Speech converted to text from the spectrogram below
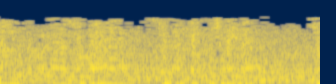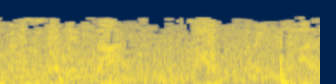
काम तो खुले में सुन रहे हैं लेकिन फिर कुछ नहीं है। सुनने में कुछ कहते नहीं रहा है। भाव कुछ ही नहीं रहा है।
